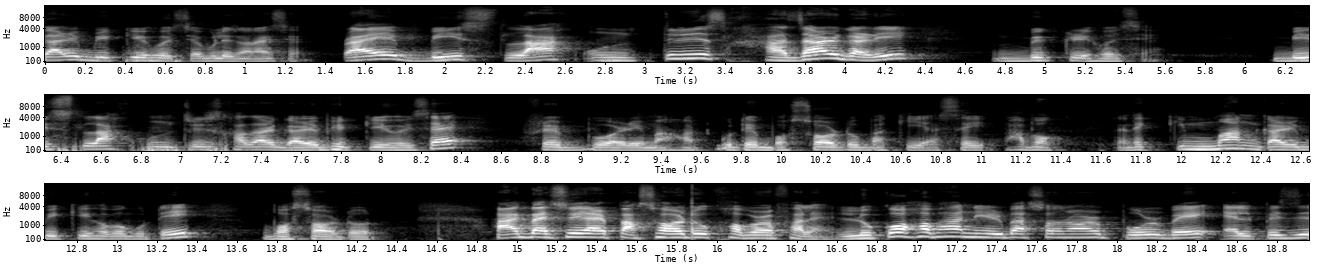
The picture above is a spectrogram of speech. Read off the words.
গাড়ী বিক্ৰী হৈছে বুলি জনাইছে। প্ৰায় বিছ লাখ ঊনত্ৰিছ হাজাৰ গাড়ী বিক্ৰী হৈছে। বিছ লাখ ঊনত্ৰিছ হাজাৰ গাড়ী বিক্ৰী হৈছে ফেব্ৰুৱাৰী মাহত। গোটেই বছৰটো বাকী আছেই। ভাবক তেন্তে কিমান গাড়ী বিক্ৰী হ'ব গোটেই বছৰটোত? আগবাঢ়িছোঁ ইয়াৰ পাছৰটো খবৰৰ ফালে। লোকসভা নিৰ্বাচনৰ পূৰ্বে এল পি জি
